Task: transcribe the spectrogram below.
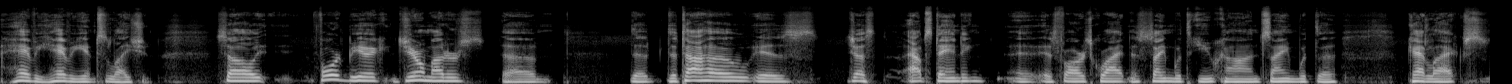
heavy heavy insulation. So Ford Buick, General Motors, um, the the Tahoe is just outstanding uh, as far as quietness. Same with the Yukon. Same with the Cadillacs.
